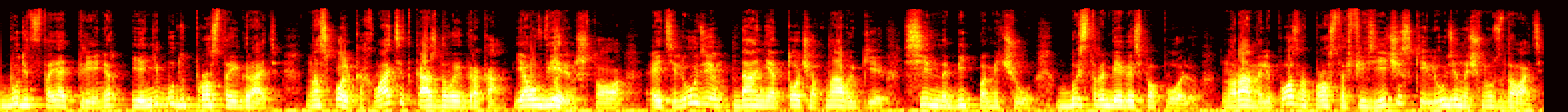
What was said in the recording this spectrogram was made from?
будет стоять тренер, и они будут просто играть, насколько хватит каждого игрока. Я уверен, что эти люди, да, они отточат навыки сильно бить по мячу, быстро бегать по полю, но рано или поздно просто физически люди начнут сдавать.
